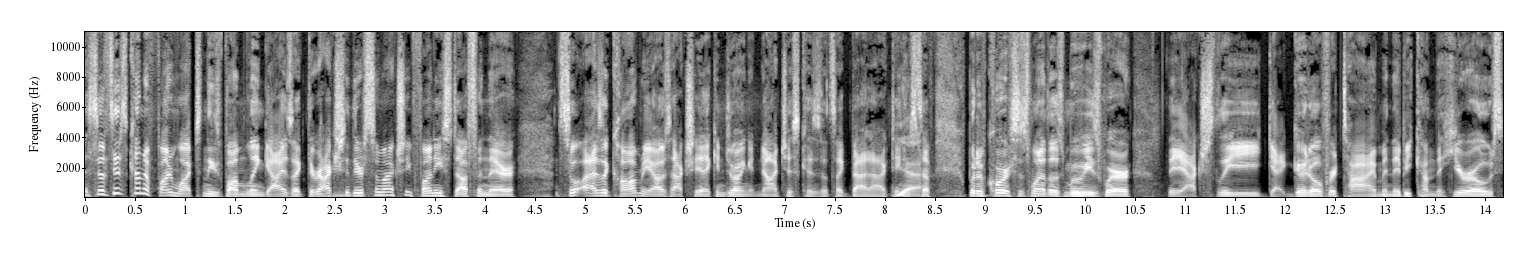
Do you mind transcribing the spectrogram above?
So it's just kind of fun watching these bumbling guys. Like, they're actually there's some actually funny stuff in there. So as a comedy, I was actually like enjoying it, not just because it's like bad acting and stuff, but of course, it's one of those movies where they actually get good over time and they become the heroes.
